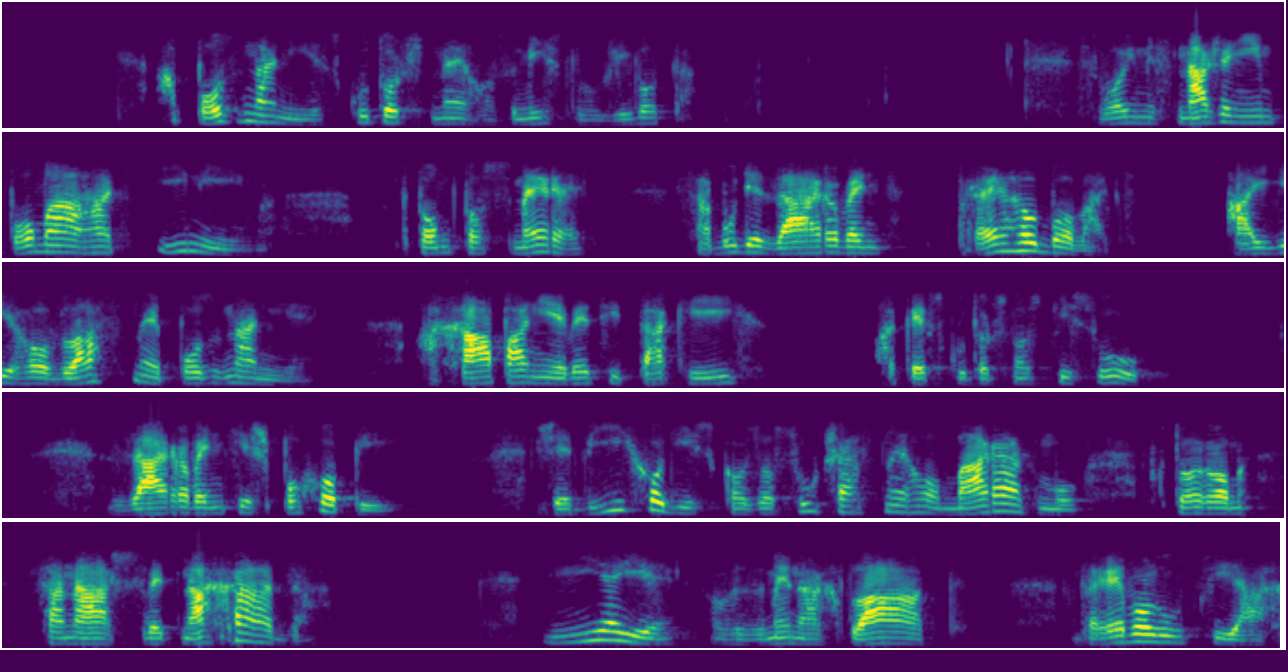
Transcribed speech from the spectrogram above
a poznanie skutočného zmyslu života. Svojim snažením pomáhať iným v tomto smere sa bude zároveň prehlbovať aj jeho vlastné poznanie a chápanie veci takých, aké v skutočnosti sú. Zároveň tiež pochopí, že východisko zo súčasného marazmu, v ktorom sa náš svet nachádza, nie je v zmenách vlád, v revolúciách,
